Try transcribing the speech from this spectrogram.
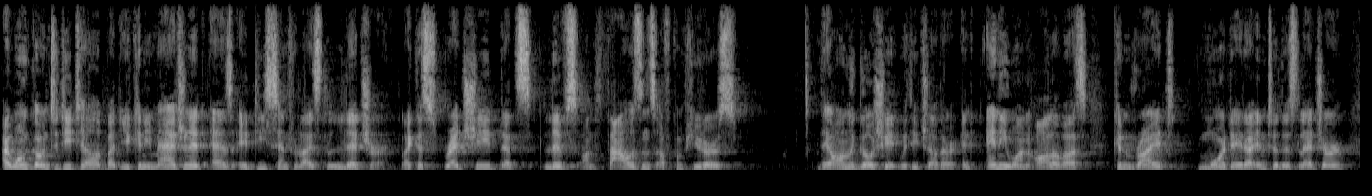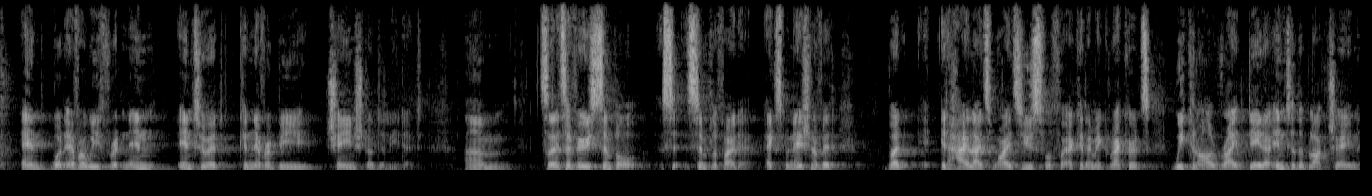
I won't go into detail, but you can imagine it as a decentralized ledger, like a spreadsheet that lives on thousands of computers they all negotiate with each other, and anyone, all of us, can write more data into this ledger, and whatever we've written in, into it can never be changed or deleted. Um, so that's a very simple, simplified explanation of it, but it highlights why it's useful for academic records. We can all write data into the blockchain,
